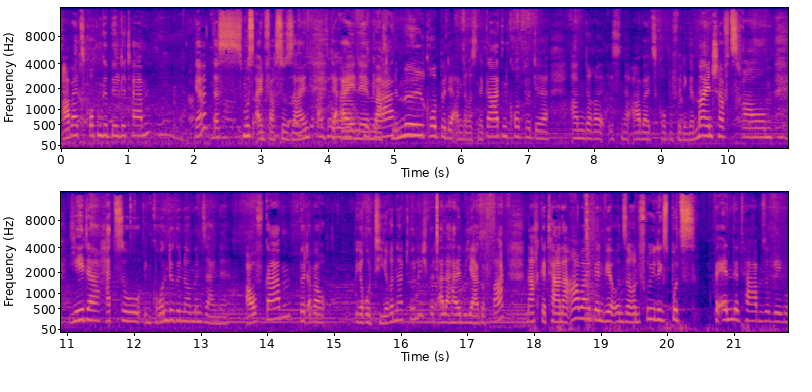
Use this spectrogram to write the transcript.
Arbeitsgruppen gebildet haben. Ja, das muss einfach so sein. Also der eine macht eine Müllgruppe, der andere ist eine Gartengruppe, der andere ist eine Arbeitsgruppe für den Gemeinschaftsraum. Jeder hat so im Grunde genommen seine Aufgaben, wird aber wir rotieren natürlich, wird alle halbe Jahr gefragt. Nach getaner Arbeit, wenn wir unseren Frühlingsputz beendet haben, so gegen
